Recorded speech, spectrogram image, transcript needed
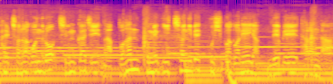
8천억 원으로 지금까지 납부한 금액 2290억 원의 약 4배에 달한다.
